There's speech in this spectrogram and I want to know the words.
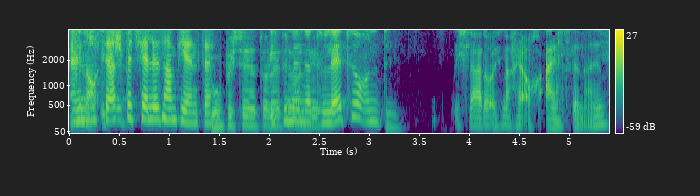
Ein Genau, sehr spezielles Ambiente. Du bist in der Toilette? Ich bin in der? Toilette und ich lade euch nachher auch einzeln ein.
